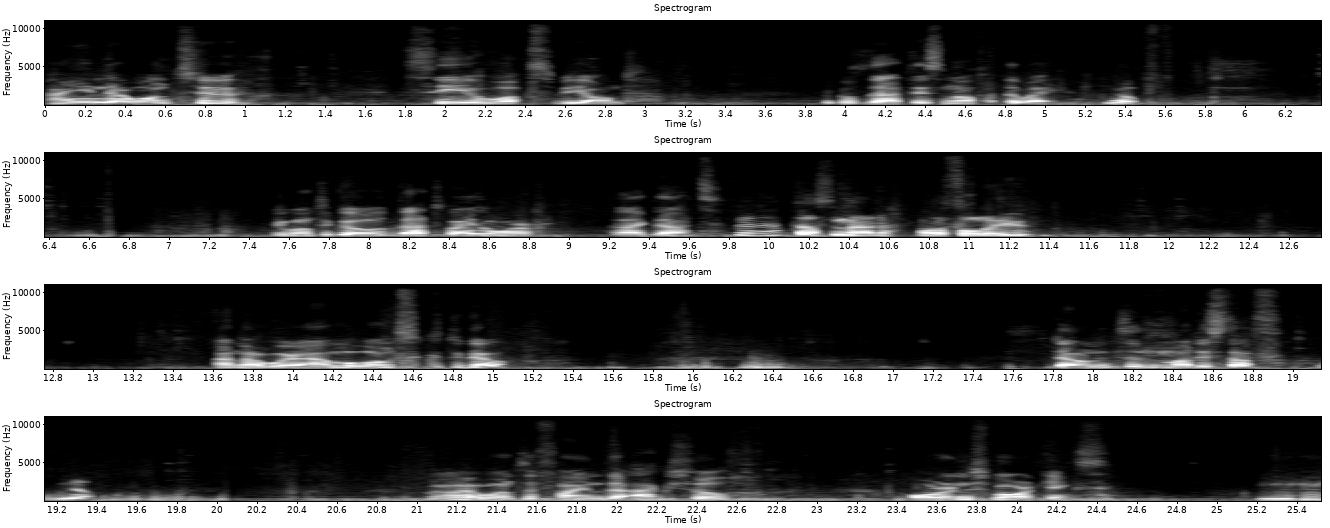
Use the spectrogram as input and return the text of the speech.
kind of want to see what's beyond, because that is not the way. Nope. You want to go that way or like that? Eh, doesn't matter. I'll follow you. I know where Aamu want to go. Down into the muddy stuff. No. Now I want to find the actual orange markings. Mm-hmm.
